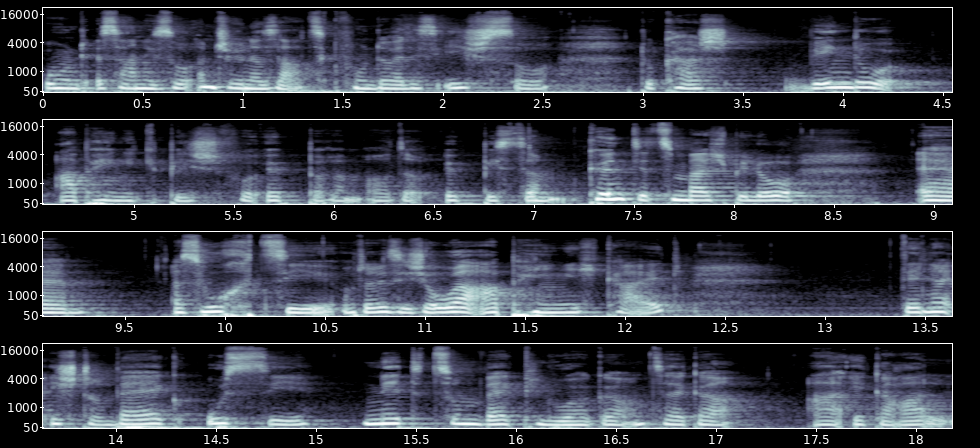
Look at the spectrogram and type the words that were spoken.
Und es habe ich so einen schönen Satz gefunden, weil es ist so. Du kannst, wenn du abhängig bist von jemandem oder etwas, könnte zum Beispiel auch äh, eine Sucht sein oder es ist auch eine Abhängigkeit, dann ist der Weg aus nicht zum Wegschauen und sagen, ah, egal,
